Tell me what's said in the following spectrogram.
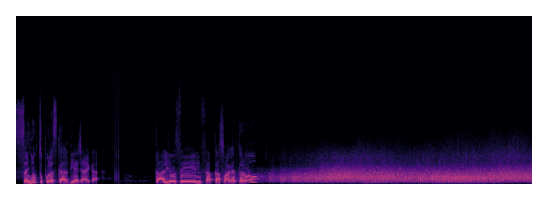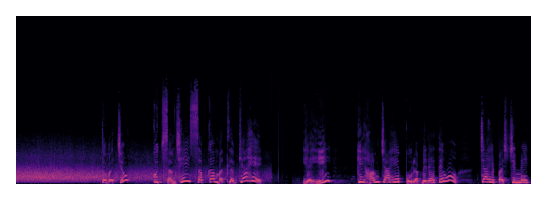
संयुक्त पुरस्कार दिया जाएगा। तालियों से इन सब का स्वागत करो। तो बच्चों, कुछ समझे इस सब का मतलब क्या है? यही कि हम चाहे पूरब में रहते हो, चाहे पश्चिम में,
